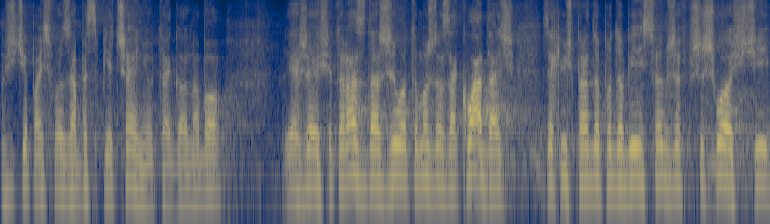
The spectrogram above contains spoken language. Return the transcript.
myślicie Państwo o zabezpieczeniu tego? No bo jeżeli się to raz zdarzyło, to można zakładać z jakimś prawdopodobieństwem, że w przyszłości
